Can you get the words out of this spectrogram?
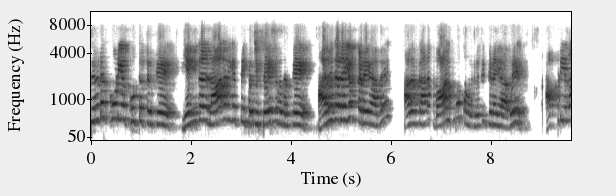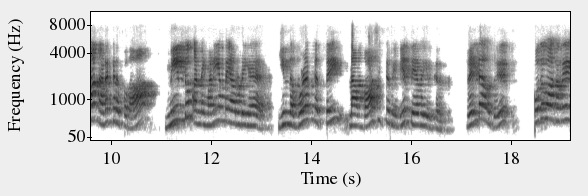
திருடக்கூடிய கூட்டத்திற்கு எங்கள் நாகரிகத்தை பற்றி பேசுவதற்கு அருகதையும் கிடையாது அதற்கான வாய்ப்பும் அவர்களுக்கு கிடையாது. அப்படியெல்லாம் நடக்கிறப்பதான் மீண்டும் அன்னை மணியம்மையாருடைய இந்த முழக்கத்தை நாம் வாசிக்க வேண்டிய தேவை இருக்கிறது. ரெண்டாவது பொதுவாகவே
